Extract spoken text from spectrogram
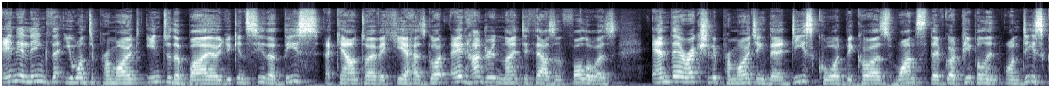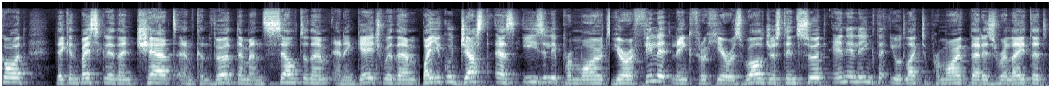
any link that you want to promote into the bio, you can see that this account over here has got 890,000 followers and they're actually promoting their Discord because once they've got people in, on Discord, they can basically then chat and convert them and sell to them and engage with them. But you could just as easily promote your affiliate link through here as well. Just insert any link that you would like to promote that is related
